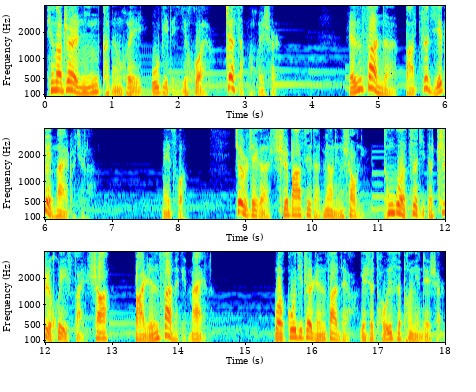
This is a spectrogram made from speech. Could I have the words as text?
听到这儿，您可能会无比的疑惑呀，这怎么回事？人贩子把自己给卖出去了？没错，就是这个十八岁的妙龄少女，通过自己的智慧反杀，把人贩子给卖了。我估计这人贩子呀，也是头一次碰见这事儿。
